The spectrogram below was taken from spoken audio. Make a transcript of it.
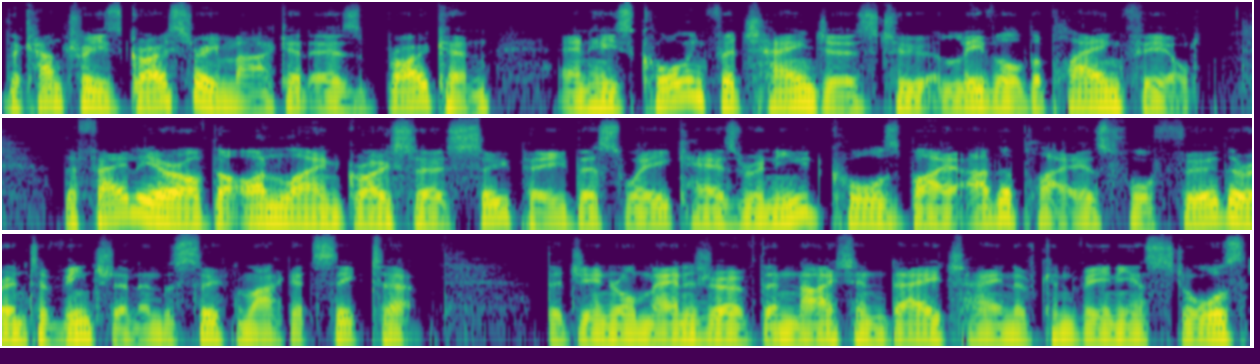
the country's grocery market is broken and he's calling for changes to level the playing field. The failure of the online grocer Supie this week has renewed calls by other players for further intervention in the supermarket sector. The general manager of the night and day chain of convenience stores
